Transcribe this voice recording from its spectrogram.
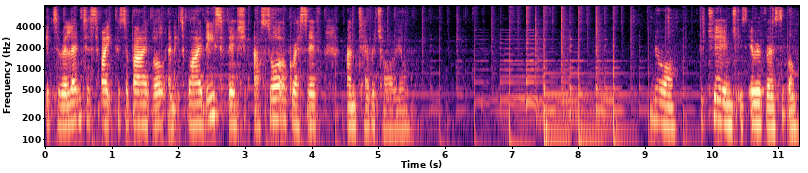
It's a relentless fight for survival, and it's why these fish are so aggressive and territorial. No, the change is irreversible.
